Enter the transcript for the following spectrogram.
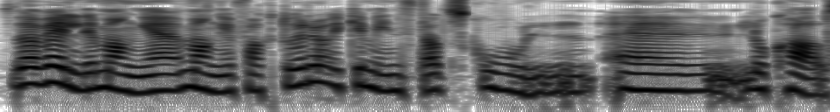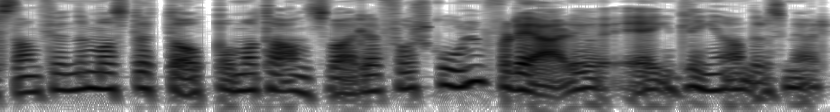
Så det er veldig mange, mange faktorer, og ikke minst at skolen, eh, lokalsamfunnet, må støtte opp om å ta ansvaret for skolen, for det er det jo egentlig ingen andre som gjør.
